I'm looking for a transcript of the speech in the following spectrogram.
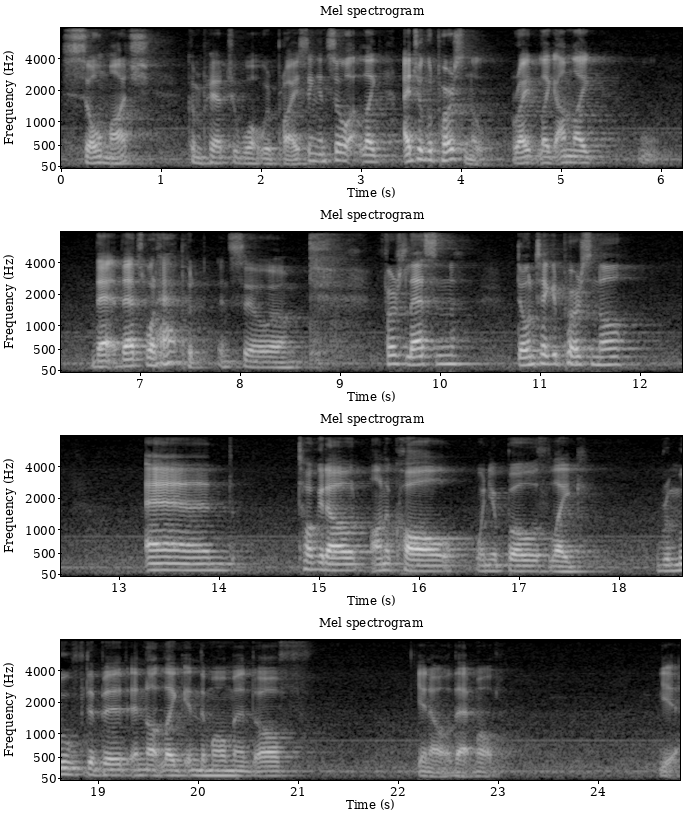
so much compared to what we're pricing and so like I took it personal, right? Like I'm like that that's what happened. And so um, first lesson, don't take it personal and talk it out on a call when you're both like removed a bit and not like in the moment of you know that mode. Yeah.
